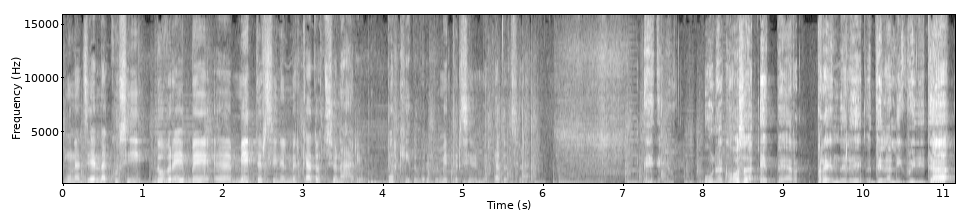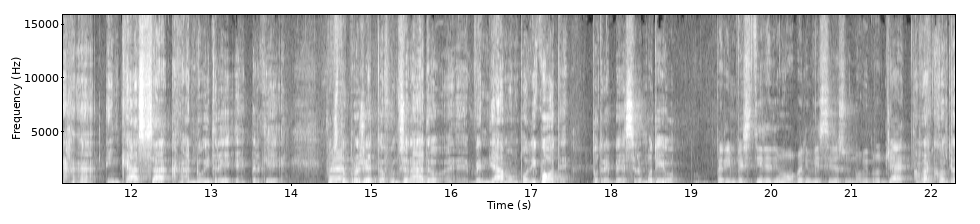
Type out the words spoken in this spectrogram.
un'azienda così dovrebbe eh, mettersi nel mercato azionario? Perché dovrebbe mettersi nel mercato azionario? Eh, Una cosa è per prendere della liquidità in cassa a noi tre, eh, perché questo Eh. progetto ha funzionato, eh, vendiamo un po' di quote, potrebbe essere un motivo. Per investire di nuovo, per investire sui nuovi progetti. Raccolta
